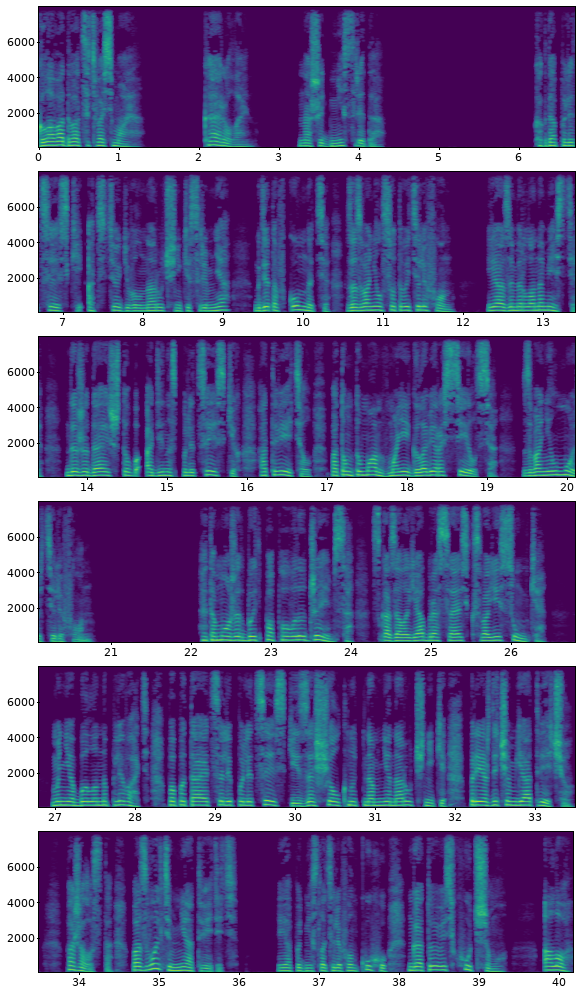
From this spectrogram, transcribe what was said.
Глава двадцать восьмая. Кэролайн. Наши дни среда. Когда полицейский отстегивал наручники с ремня, где-то в комнате зазвонил сотовый телефон. Я замерла на месте, дожидаясь, чтобы один из полицейских ответил. Потом туман в моей голове рассеялся. Звонил мой телефон. «Это может быть по поводу Джеймса», — сказала я, бросаясь к своей сумке. Мне было наплевать, попытается ли полицейский защелкнуть на мне наручники, прежде чем я отвечу. Пожалуйста, позвольте мне ответить. Я поднесла телефон к уху, готовясь к худшему. Алло.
